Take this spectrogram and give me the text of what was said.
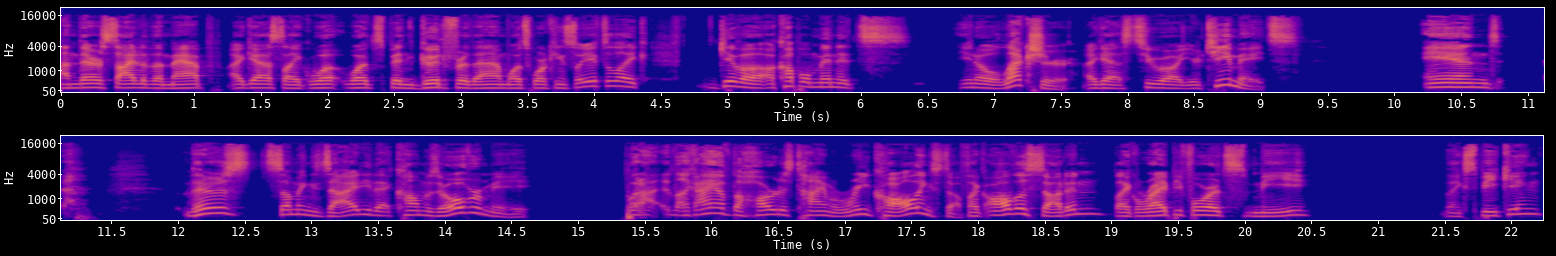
on their side of the map, I guess, like what what's been good for them, what's working. So you have to like give a, a couple minutes, you know, lecture, I guess, to uh, your teammates. And there's some anxiety that comes over me, but I, like I have the hardest time recalling stuff. Like all of a sudden, like right before it's me, like speaking,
